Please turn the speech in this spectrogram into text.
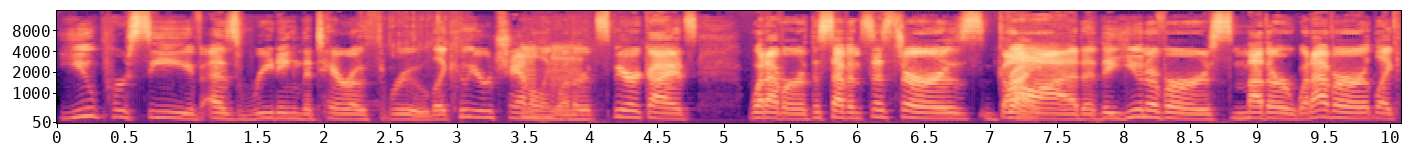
you perceive as reading the tarot through, like who you're channeling, whether mm-hmm. it's spirit guides, whatever, the seven sisters, God, the universe, mother, whatever, like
